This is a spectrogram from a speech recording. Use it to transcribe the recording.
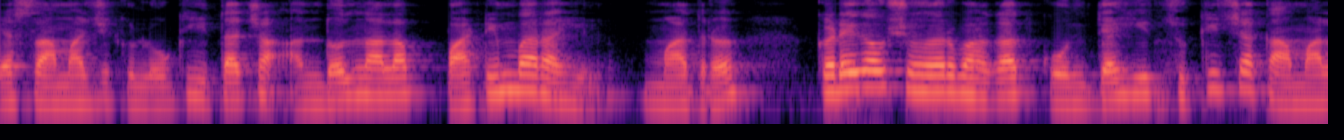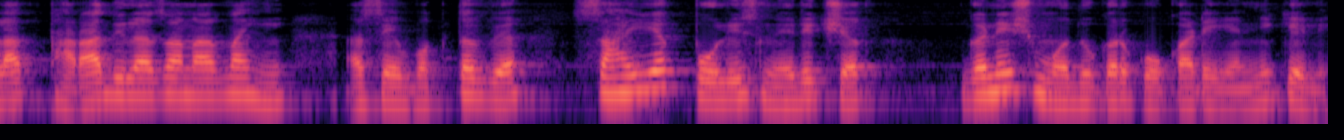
या सामाजिक लोकहिताच्या आंदोलनाला पाठिंबा राहील. मात्र कडेगाव शहर भागात कोणत्याही चुकीच्या कामाला थारा दिला जाणार नाही असे वक्तव्य सहाय्यक पोलीस निरीक्षक गणेश मधुकर कोकाटे यांनी केले.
